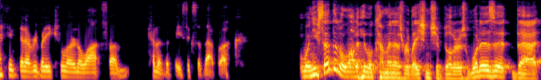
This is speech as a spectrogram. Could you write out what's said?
I think that everybody can learn a lot from kind of the basics of that book. When you said that a lot of people come in as relationship builders, what is it that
